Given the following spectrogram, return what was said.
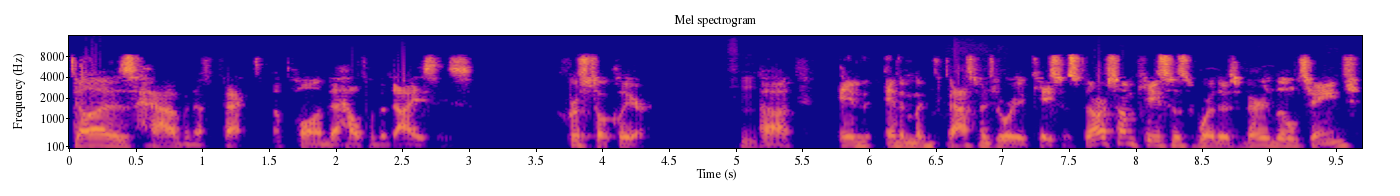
does have an effect upon the health of the diocese. Crystal clear. Hmm. Uh, in, in the vast majority of cases, there are some cases where there's very little change,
